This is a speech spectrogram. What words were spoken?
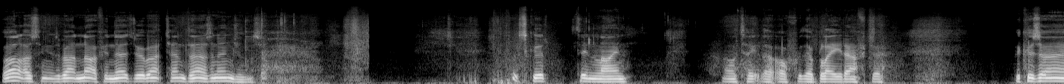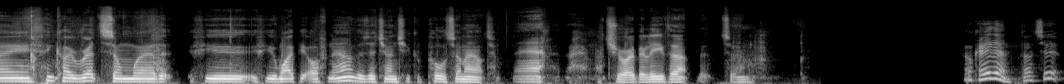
Well, I think there's about enough in there to do about 10,000 engines. Looks good, thin line. I'll take that off with a blade after. Because I think I read somewhere that if you if you wipe it off now, there's a chance you could pull some out. Eh, I'm not sure I believe that, but... Um... Okay then, that's it.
